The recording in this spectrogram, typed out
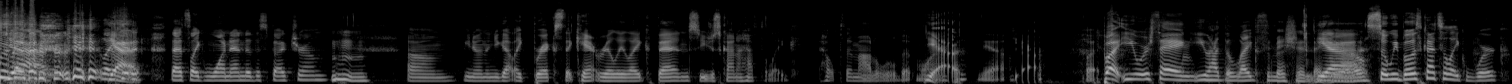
Yeah. like Yeah. that's like one end of the spectrum. Mm-hmm. Um, you know, and then you got like bricks that can't really like bend, so you just kind of have to like help them out a little bit more. Yeah. Yeah. Yeah. But you were saying you had the leg submission. That Yeah. You, So we both got to like work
